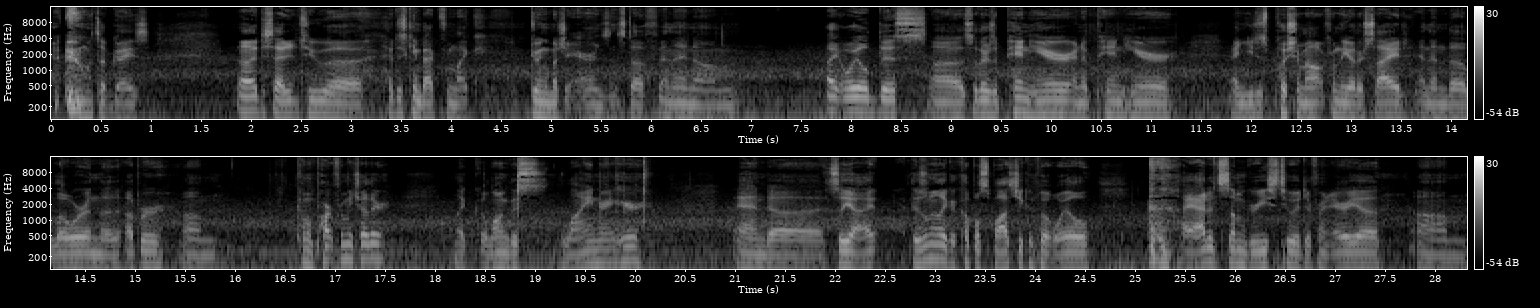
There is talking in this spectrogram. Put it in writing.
What's up, guys? Uh, I decided to. Uh, I just came back from like doing a bunch of errands and stuff, and then um, I oiled this. Uh, so there's a pin here and a pin here, and you just push them out from the other side, and then the lower and the upper um, come apart from each other, like along this line right here. And uh, so yeah, I, there's only like a couple spots you can put oil. I added some grease to a different area. Um,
